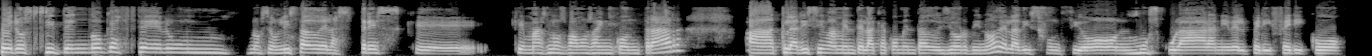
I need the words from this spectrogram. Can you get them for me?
pero si tengo que hacer un, no sé, un listado de las tres que, que más nos vamos a encontrar, clarísimamente la que ha comentado Jordi, ¿no? De la disfunción muscular a nivel periférico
